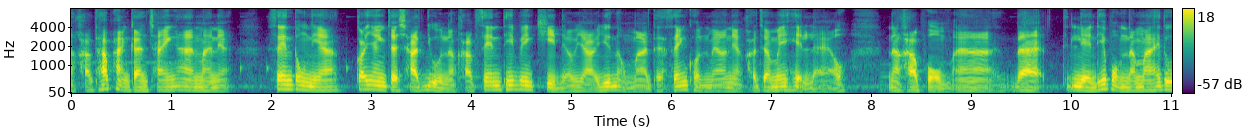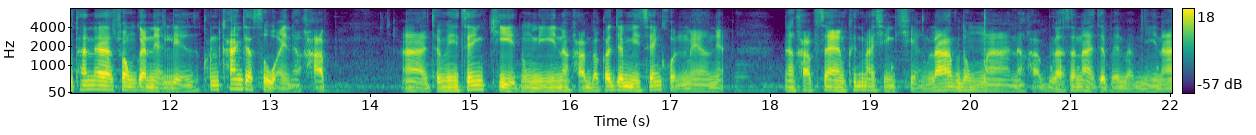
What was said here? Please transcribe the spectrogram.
นะครับ ถ้าผ่านการใช้งานมาเนี่ย เส้นตรงนี้ก็ยังจะชัดอยู่นะครับ เส้นที่เป็นขีดยาวๆยื่นออกมา แต่เส้นขนแมวเนี่ยเขาจะไม่เห็นแล้วนะครับผมอ่าแต่เหรียญที่ผมนำมาให้ทุกท่านได้รับชมกันเนี่ยเหรียญค่อนข้างจะสวยนะครับอ่าจะมีเส้นขีดตรงนี้นะครับ แล้วก็จะมีเส้นขนแมวเนี่ยนะครับแซมขึ้นมาเฉียงๆลากลงมานะครับลักษณะจะเป็นแบบนี้นะ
